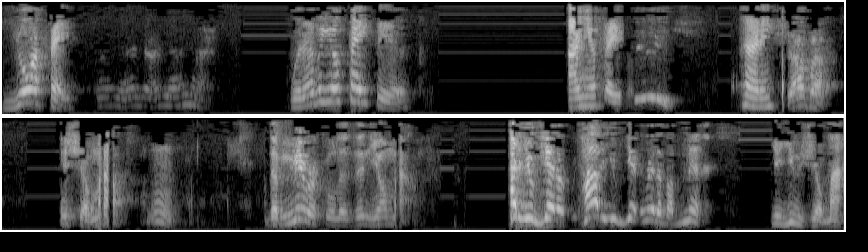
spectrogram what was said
your faith? Whatever your faith is, on your favor. Honey. Shabbat. It's your mouth. Mm. The miracle is in your mouth. How do you get how do you get rid of a menace? You use your mouth.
